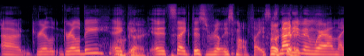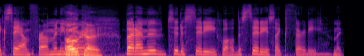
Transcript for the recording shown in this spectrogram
Uh, Grill Grillby. It, okay. It's like this really small place. It's okay. not even where I'm like say I'm from anymore. Okay. But I moved to the city. Well, the city is like 30, like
